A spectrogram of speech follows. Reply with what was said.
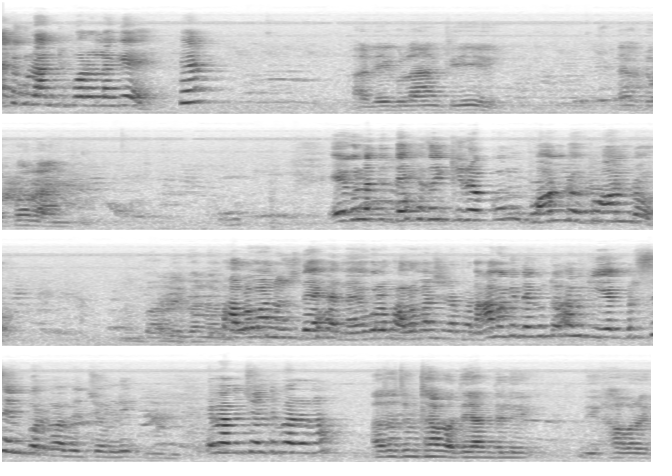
এতগুলো আংটি পরা লাগে? হ্যাঁ? আর এগুলো আংটি একটা পরা আংটি। এগুলাতে দেখা যায় কীরকম? ভণ্ড ভণ্ড। ভালোই ভালো মানুষ দেখে না এগুলো ভালো মানুষেরা পারে। না। আমাকে দেখো তো আমি কি একবার সিম্পল ভাবে চলি? এভাবে চলতে পারো না? আচ্ছা তুমি থাকো দিয়ে আমি দিয়ে খাবারের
